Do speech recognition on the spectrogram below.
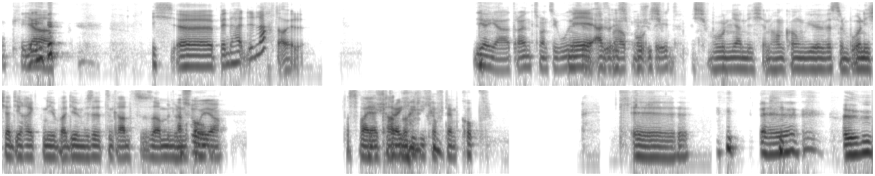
Okay. Ja. Ich, äh, bin halt 'ne Nachteule. Ja, ja, 23:00 ist Ne, jetzt also ich überhaupt wo nicht ich spät. ich wohne ja nicht in Hongkong. Wie wir wissen, wohne ich ja direkt neben dir und wir sitzen grade zusammen in 'nem Ach so, Raum. ja. Das war ja Ich grad nur streichle dich auf deinem Kopf. Äh. Äh. Äh.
